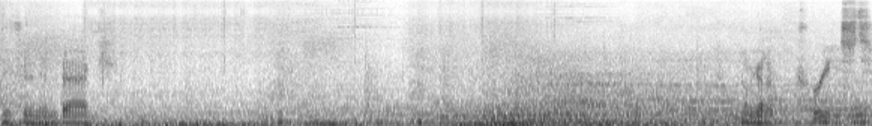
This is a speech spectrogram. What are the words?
They fin him back. Oh, we got a priest.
